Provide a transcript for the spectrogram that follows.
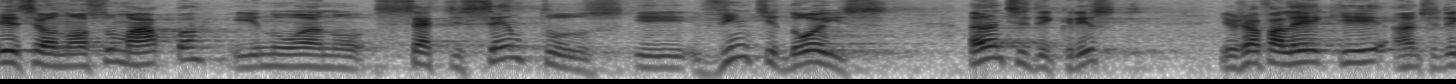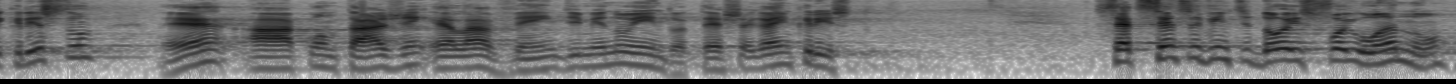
Esse é o nosso mapa e no ano 722 antes de Cristo, eu já falei que antes de Cristo, né, a contagem ela vem diminuindo até chegar em Cristo. 722 foi o ano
